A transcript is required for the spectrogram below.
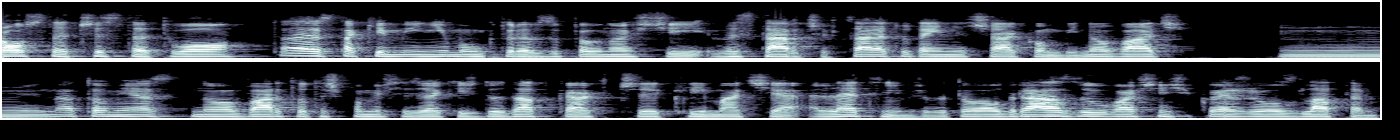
proste, czyste tło to jest takie minimum, które w zupełności wystarczy. Wcale tutaj nie trzeba kombinować. Mm, natomiast no, warto też pomyśleć o jakichś dodatkach czy klimacie letnim, żeby to od razu właśnie się kojarzyło z latem.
